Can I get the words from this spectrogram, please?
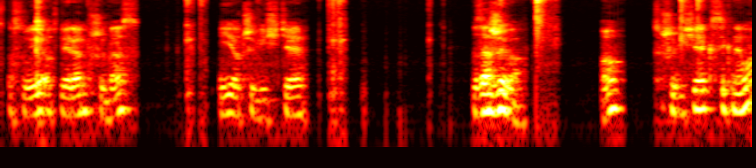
stosuję, otwieram przy Was i oczywiście zażywam. O, słyszeliście jak syknęło?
